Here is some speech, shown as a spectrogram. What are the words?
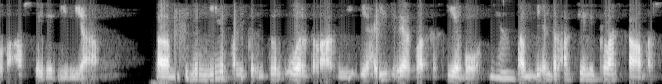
of afskeid hierdie jaar. Ehm um, die manier van die kurrikulum oordra, die, die huiswerk wat gegee word. Ja. Ehm um, die interaksie in die klaskamers.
